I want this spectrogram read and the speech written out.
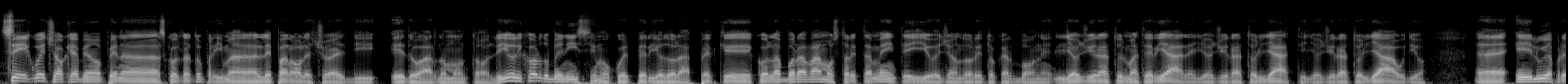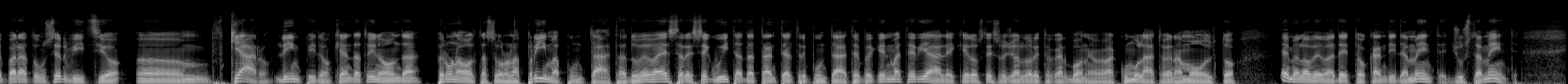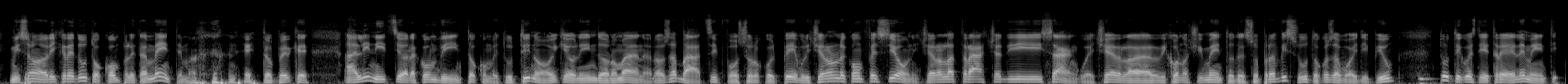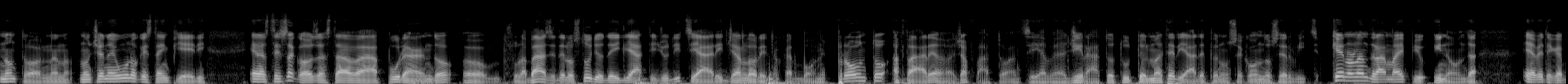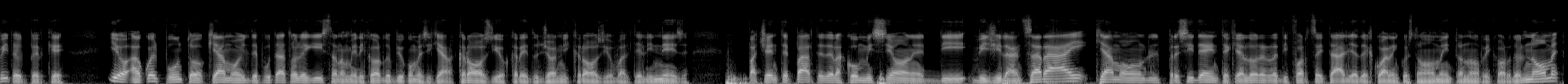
Segue ciò che abbiamo appena ascoltato prima, le parole cioè di Edoardo Montolli. Io ricordo benissimo quel periodo là perché collaboravamo strettamente io e Gian Loreto Carbone. Gli ho girato il materiale, gli ho girato gli atti, gli ho girato gli audio eh, e lui ha preparato un servizio eh, chiaro, limpido, che è andato in onda per una volta solo. La prima puntata doveva essere seguita da tante altre puntate perché il materiale che lo stesso Gian Loreto Carbone aveva accumulato era molto e me lo aveva detto candidamente, giustamente. Mi sono ricreduto completamente, ma ha detto perché all'inizio era convinto, come tutti noi, che Olindo Romano e Rosa Bazzi fossero colpevoli. C'erano le confessioni, c'era la traccia di sangue, c'era il riconoscimento del sopravvissuto, cosa vuoi di più? Tutti questi tre elementi non tornano, non ce n'è uno che sta in piedi. E la stessa cosa stava appurando, oh, sulla base dello studio degli atti giudiziari, Gian Loreto Carbone, pronto a fare, aveva già fatto, anzi aveva girato tutto il materiale per un secondo servizio, che non andrà mai più in onda. E avete capito il perché? Io a quel punto chiamo il deputato leghista, non mi ricordo più come si chiama, Crosio, credo, Johnny Crosio, Valtellinese, facente parte della commissione di vigilanza RAI, chiamo il presidente che allora era di Forza Italia, del quale in questo momento non ricordo il nome,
